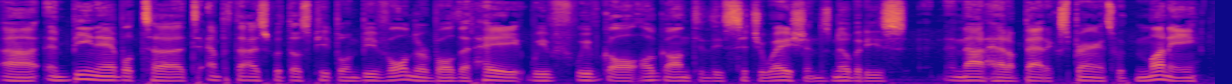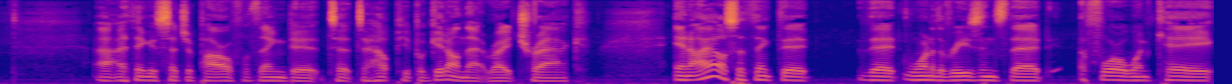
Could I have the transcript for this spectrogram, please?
Uh, and being able to to empathize with those people and be vulnerable that hey we've we've all, all gone through these situations. Nobody's not had a bad experience with money. Uh, I think is such a powerful thing to, to, to help people get on that right track. And I also think that that one of the reasons that a 401k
